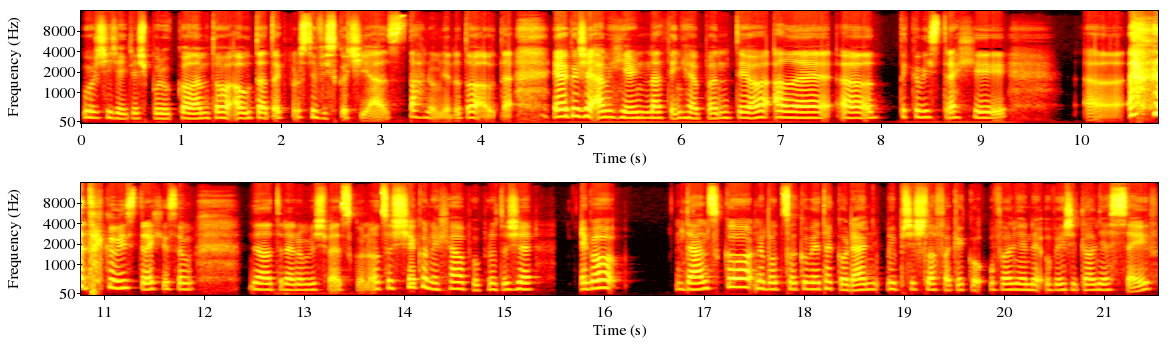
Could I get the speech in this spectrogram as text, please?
určitě, když půjdu kolem toho auta, tak prostě vyskočí a stáhnou mě do toho auta. Jakože I'm here, nothing happened, jo, ale uh, takový strachy, uh, takový strachy jsem měla teda jenom ve Švédsku, no, což jako nechápu, protože jako Dánsko nebo celkově ta Kodaň mi přišla fakt jako úplně neuvěřitelně safe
